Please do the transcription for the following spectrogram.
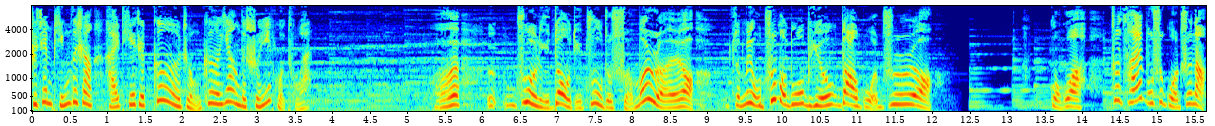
只见瓶子上还贴着各种各样的水果图案。啊！这里到底住着什么人呀？怎么有这么多瓶大果汁啊？果果，这才不是果汁呢，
